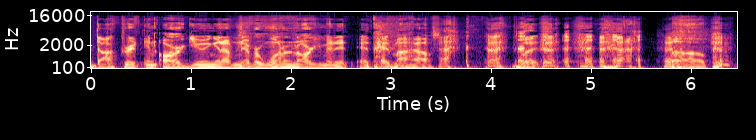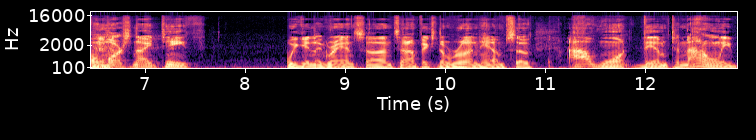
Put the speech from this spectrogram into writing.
doctorate in arguing, and I've never won an argument at, at, at my house. but uh, on March 19th, we getting a grandson, so I'm fixing to ruin him. So I want them to not only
